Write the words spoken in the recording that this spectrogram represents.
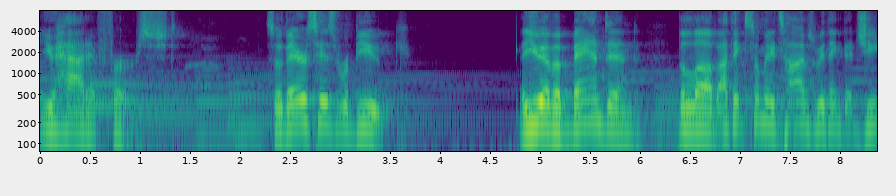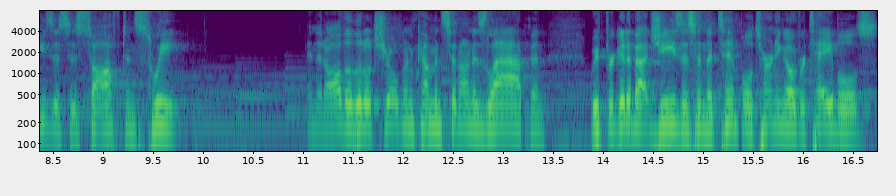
you had at first. So there's his rebuke, that you have abandoned the love. I think so many times we think that Jesus is soft and sweet, and that all the little children come and sit on his lap and we forget about Jesus in the temple turning over tables.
